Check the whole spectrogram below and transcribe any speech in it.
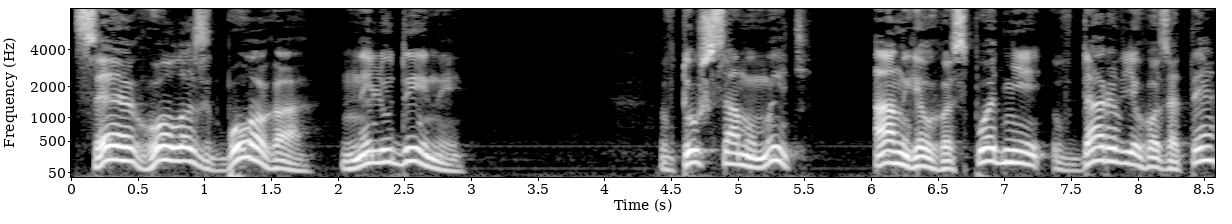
Це голос Бога, не людини. В ту ж саму мить ангел Господній вдарив його за те,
